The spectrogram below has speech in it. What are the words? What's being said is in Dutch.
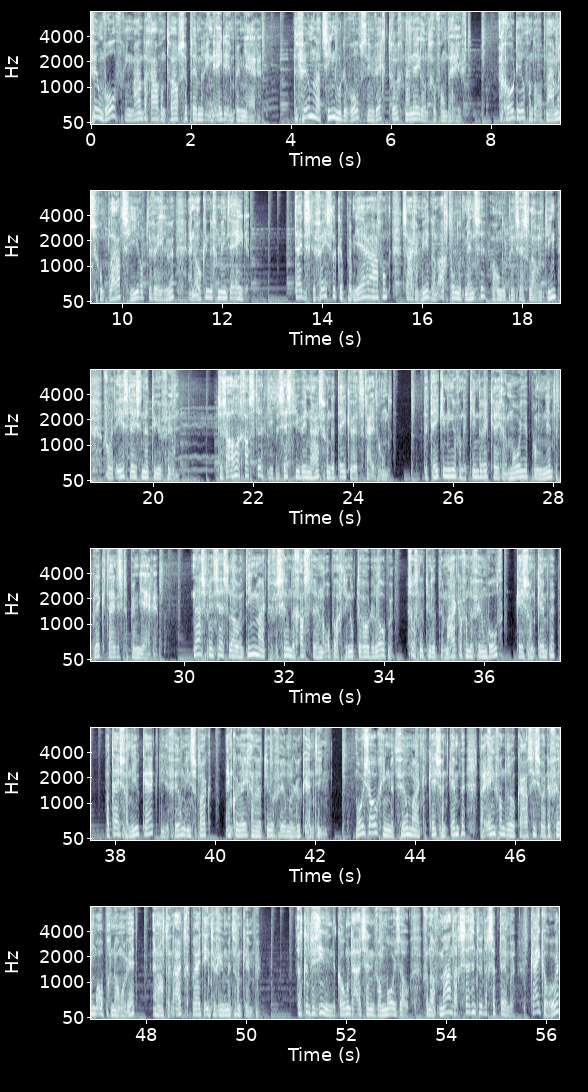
film Wolf ging maandagavond 12 september in Ede in première. De film laat zien hoe de wolf zijn weg terug naar Nederland gevonden heeft. Een groot deel van de opnames vond plaats hier op de Veluwe en ook in de gemeente Ede. Tijdens de feestelijke premièreavond zagen meer dan 800 mensen, waaronder prinses Laurentien, voor het eerst deze natuurfilm. Tussen alle gasten liepen 16 winnaars van de tekenwedstrijd rond. De tekeningen van de kinderen kregen een mooie, prominente plek tijdens de première. Naast prinses Laurentien maakten verschillende gasten hun opwachting op de Rode Loper. Zoals natuurlijk de maker van de film Wolf, Kees van Kempen, Matthijs van Nieuwkerk, die de film insprak, en collega natuurfilmer Luc Enting. Mooi zo ging met filmmaker Kees van Kempen naar een van de locaties waar de film opgenomen werd en had een uitgebreid interview met Van Kempen. Dat kunt u zien in de komende uitzending van Mooi Zo vanaf maandag 26 september. Kijken hoor!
